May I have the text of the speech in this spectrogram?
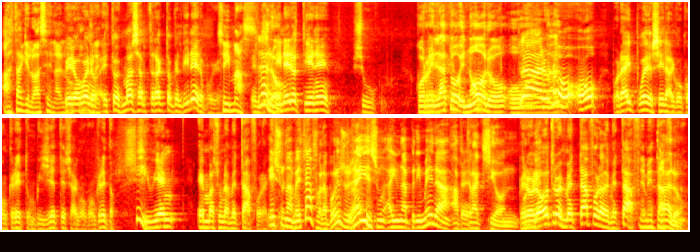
Hasta que lo hacen algo. Pero bueno, concreto. esto es más abstracto que el dinero. Porque Sí, más. El, Claro. dinero tiene su... Correlato en oro o. Claro, no. O por ahí puede ser algo concreto. Un billete es algo concreto. Sí. Si bien es más una metáfora. que Es una cosa. metáfora, por eso ya ahí es un- hay una primera abstracción. Pero porque- lo otro es metáfora de metáfora. De metáfora. Claro.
